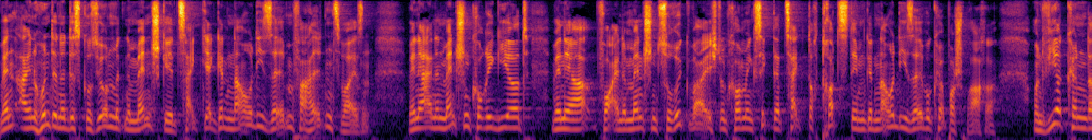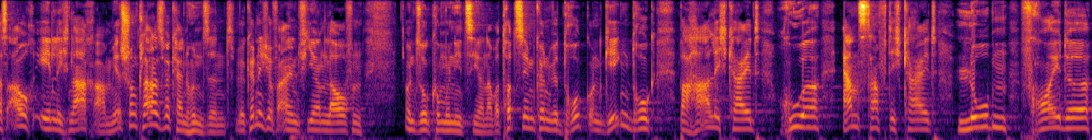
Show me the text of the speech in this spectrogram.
Wenn ein Hund in eine Diskussion mit einem Mensch geht, zeigt er genau dieselben Verhaltensweisen. Wenn er einen Menschen korrigiert, wenn er vor einem Menschen zurückweicht und Calming Sick, der zeigt doch trotzdem genau dieselbe Körpersprache. Und wir können das auch ähnlich nachahmen. Mir ist schon klar, dass wir kein Hund sind. Wir können nicht auf allen Vieren laufen und so kommunizieren. Aber trotzdem können wir Druck und Gegendruck, Beharrlichkeit, Ruhe, Ernsthaftigkeit, Loben, Freude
